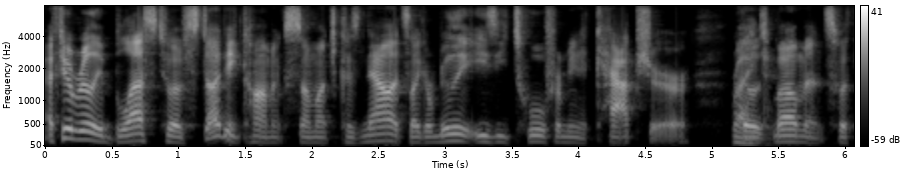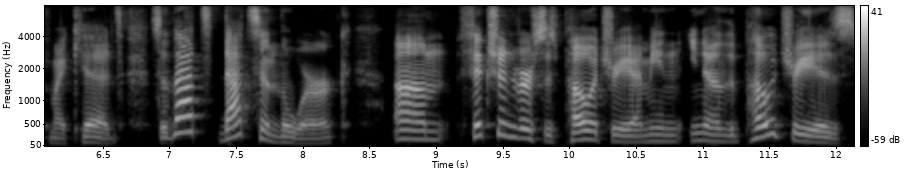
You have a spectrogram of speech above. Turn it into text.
I feel really blessed to have studied comics so much because now it's like a really easy tool for me to capture Right. those moments with my kids. So that's that's in the work. Um, fiction versus poetry. I mean, you know, the poetry is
